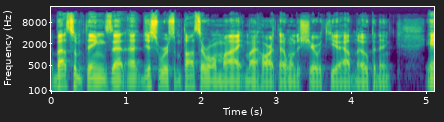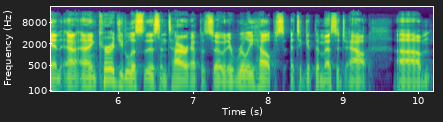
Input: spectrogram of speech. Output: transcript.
about some things that uh, just were some thoughts that were on my my heart that I wanted to share with you out in the opening. And I, I encourage you to listen to this entire episode. It really helps uh, to get the message out um,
